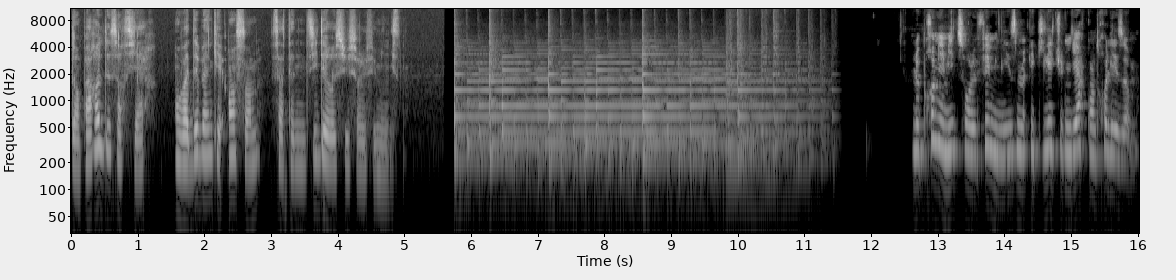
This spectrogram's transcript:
dans Paroles de sorcière, on va débunker ensemble certaines idées reçues sur le féminisme. Le premier mythe sur le féminisme est qu'il est une guerre contre les hommes.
